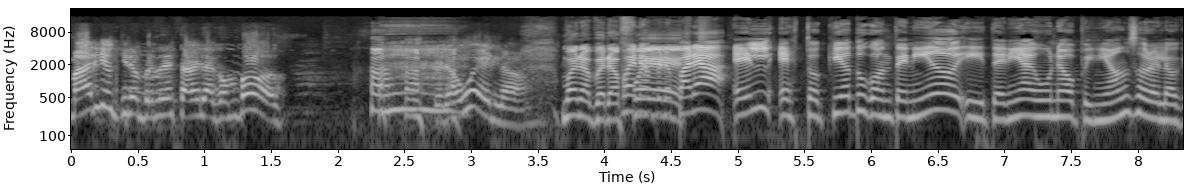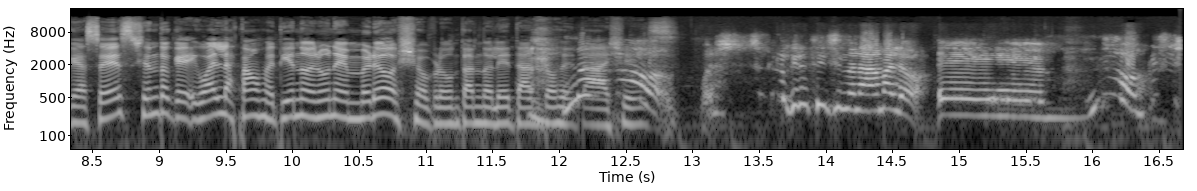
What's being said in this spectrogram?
Mario, quiero prender esta vela con vos. Pero bueno. Bueno, pero Bueno, fue. pero pará, él estoqueó tu contenido y tenía alguna opinión sobre lo que haces. Siento que igual la estamos metiendo en un embrollo preguntándole tantos detalles. No, pues yo creo que no estoy diciendo nada malo. Eh, no, qué sé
